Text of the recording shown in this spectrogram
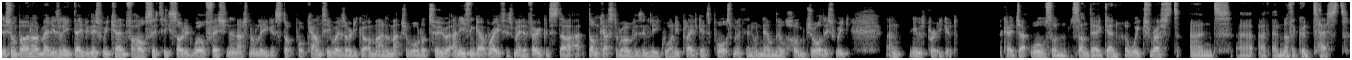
Di'Shon Bernard made his league debut this weekend for Hull City. So did Will Fish in the National League at Stockport County, where he's already got a Man of the Match award or two. And Ethan Galbraith has made a very good start at Doncaster Rovers in League One. He played against Portsmouth in a nil-nil home draw this week, and he was pretty good. Okay, Jack Wolves on Sunday again, a week's rest, and uh, another good test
